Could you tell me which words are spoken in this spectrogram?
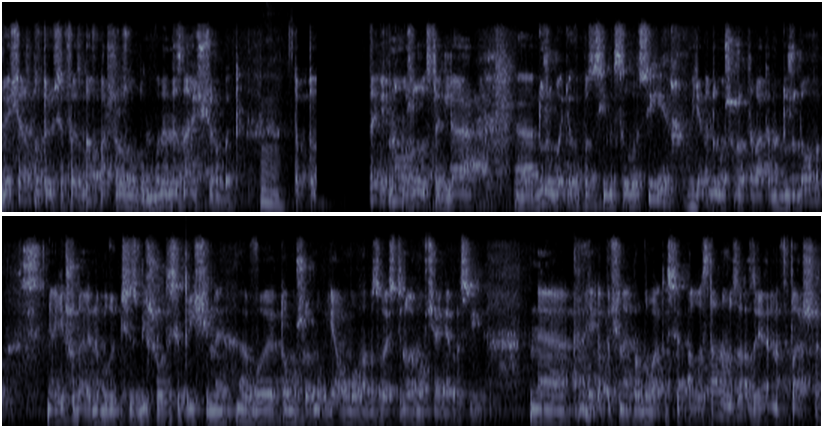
Ну і ще раз повторюся, ФСБ вперше розгублено. Вони не знають, що робити. Тобто, це вікно можливостей для е, дуже багатьох опозиційних сил в Росії. Я не думаю, що воно триватиме дуже довго. Е, Якщо далі не будуть збільшуватися тріщини е, в тому, що ну я умовно називаю стіною мовчання в Росії, яка починає пробиватися. Але станом на зараз реально вперше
